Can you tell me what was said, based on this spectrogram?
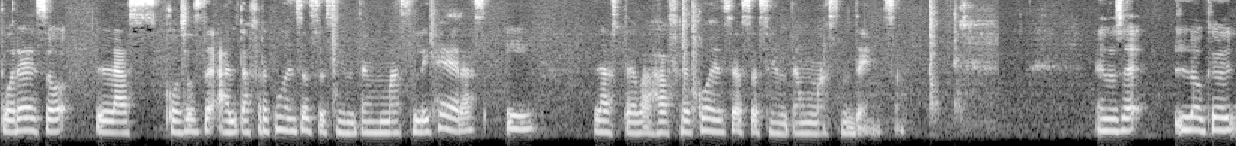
Por eso, las cosas de alta frecuencia se sienten más ligeras y las de baja frecuencia se sienten más densas. Entonces, lo que,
